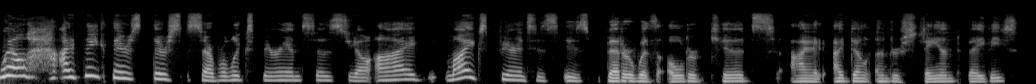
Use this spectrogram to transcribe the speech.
Well, I think there's there's several experiences. You know, I my experience is is better with older kids. I I don't understand babies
